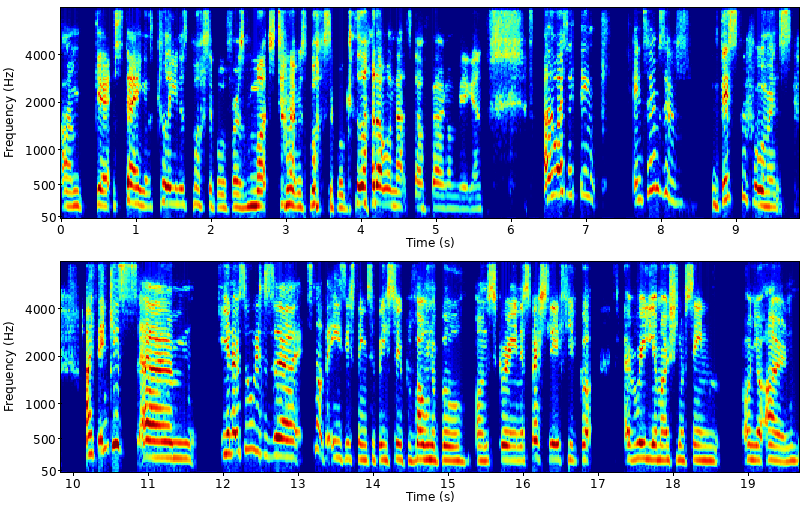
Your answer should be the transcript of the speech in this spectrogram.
I'm get staying as clean as possible for as much time as possible because I don't want that stuff going on me again. Otherwise, I think in terms of this performance, I think it's um, you know it's always uh, it's not the easiest thing to be super vulnerable on screen, especially if you've got a really emotional scene on your own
